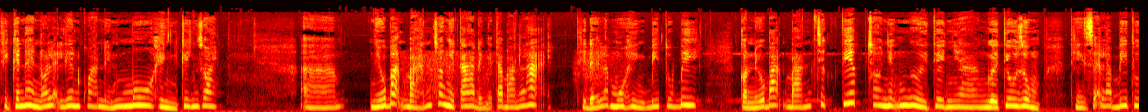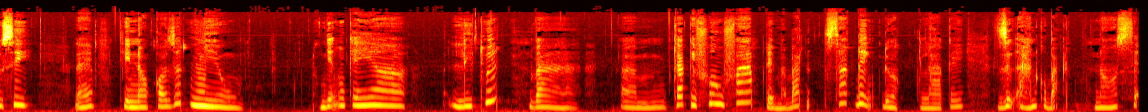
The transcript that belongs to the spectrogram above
Thì cái này nó lại liên quan đến mô hình kinh doanh. À, nếu bạn bán cho người ta để người ta bán lại thì đấy là mô hình B2B còn nếu bạn bán trực tiếp cho những người từ nhà người tiêu dùng thì sẽ là B2C đấy thì nó có rất nhiều những cái uh, lý thuyết và um, các cái phương pháp để mà bạn xác định được là cái dự án của bạn nó sẽ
